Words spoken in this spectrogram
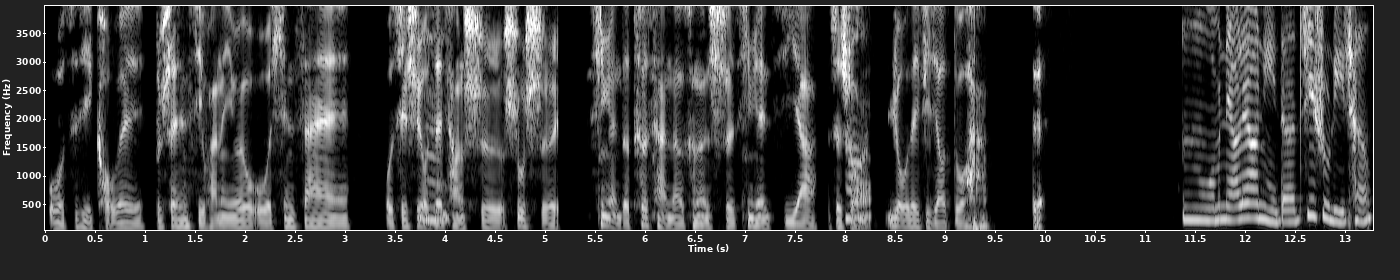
我自己口味不是很喜欢的，因为我现在我其实有在尝试素食。清远的特产呢，可能是清远鸡呀这种肉类比较多。对，嗯，我们聊聊你的技术里程。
